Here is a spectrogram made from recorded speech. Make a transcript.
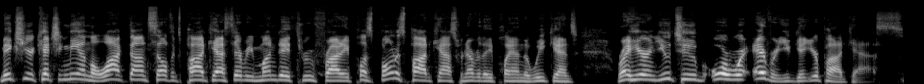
Make sure you're catching me on the Locked On Celtics podcast every Monday through Friday, plus bonus podcasts whenever they play on the weekends, right here on YouTube or wherever you get your podcasts.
